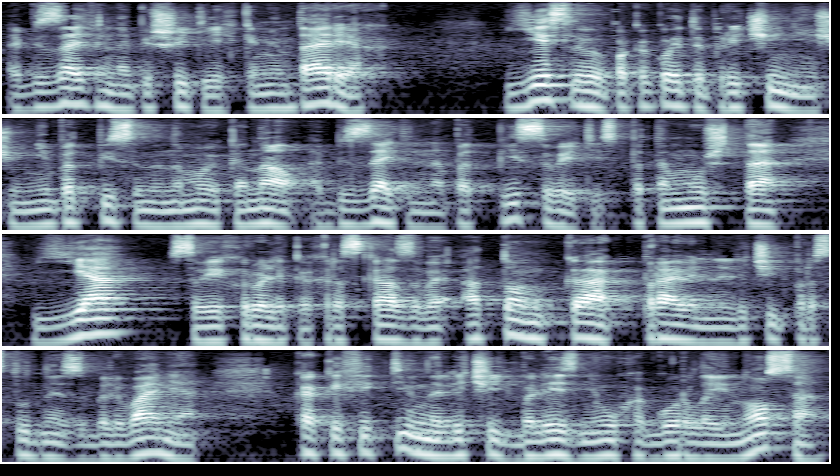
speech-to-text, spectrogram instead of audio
обязательно пишите их в комментариях. Если вы по какой-то причине еще не подписаны на мой канал, обязательно подписывайтесь, потому что я в своих роликах рассказываю о том, как правильно лечить простудные заболевания, как эффективно лечить болезни уха, горла и носа,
